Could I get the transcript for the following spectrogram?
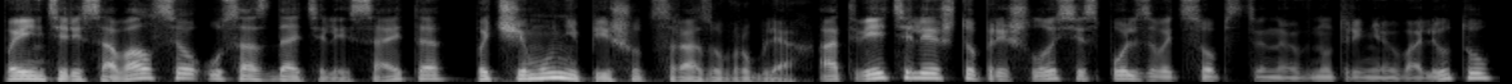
Поинтересовался у создателей сайта, почему не пишут сразу в рублях. Ответили, что пришлось использовать собственную внутреннюю валюту,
